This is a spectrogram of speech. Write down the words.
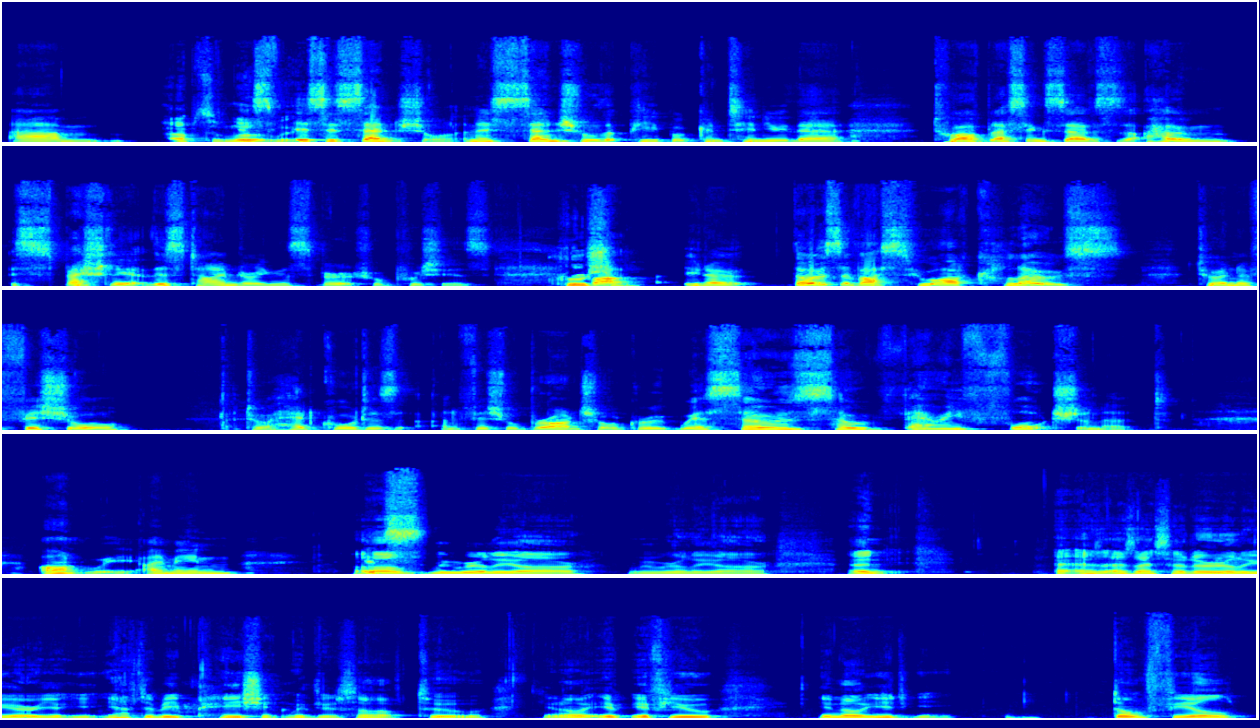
Um, Absolutely, it's, it's essential and essential that people continue their 12 blessing services at home, especially at this time during the spiritual pushes. Crucial. But, you know, those of us who are close to an official, to a headquarters, an official branch or group, we're so, so very fortunate, aren't we? I mean, oh, we really are. We really are. And as, as I said earlier, you, you have to be patient with yourself too. You know, if, if you, you know, you, you don't feel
